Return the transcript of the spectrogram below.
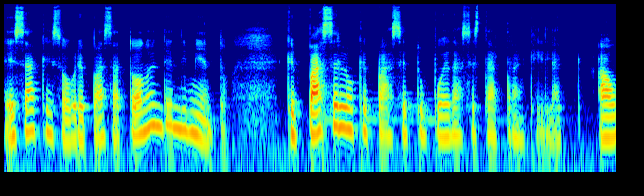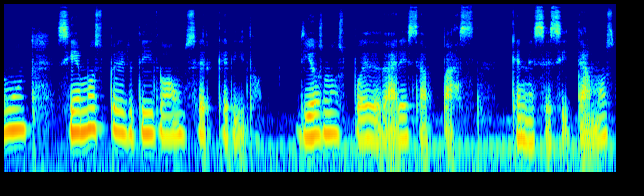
esa que sobrepasa todo entendimiento. Que pase lo que pase, tú puedas estar tranquila. Aún si hemos perdido a un ser querido, Dios nos puede dar esa paz que necesitamos,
